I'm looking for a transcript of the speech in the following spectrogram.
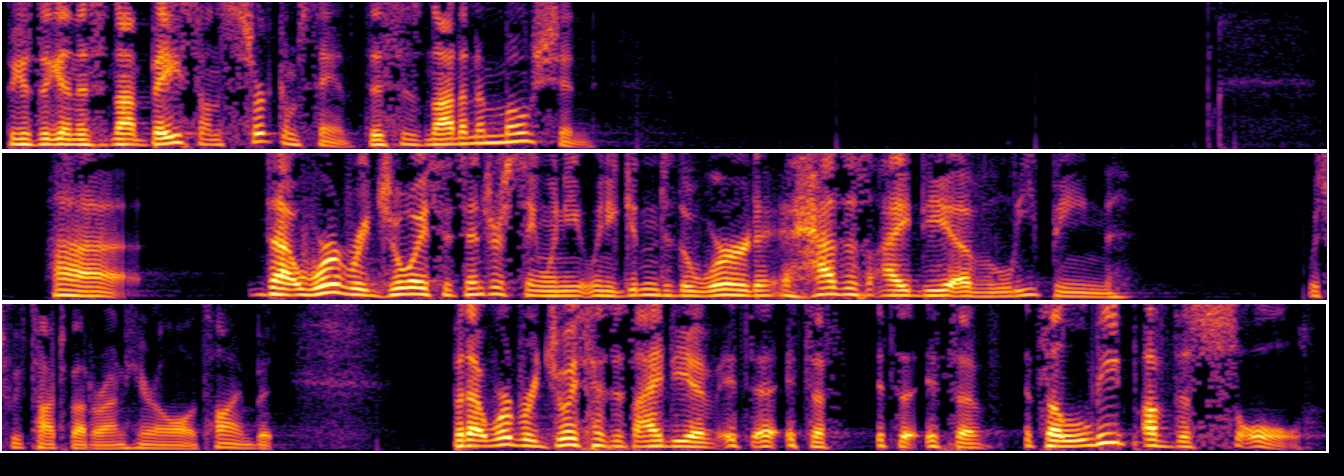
Because again, this is not based on circumstance, this is not an emotion. Uh, that word rejoice, it's interesting when you, when you get into the word, it has this idea of leaping, which we've talked about around here all the time. But, but that word rejoice has this idea of it's a, it's a, it's a, it's a, it's a leap of the soul.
